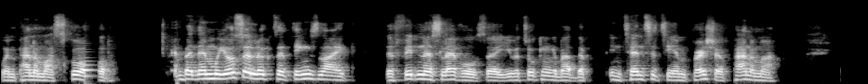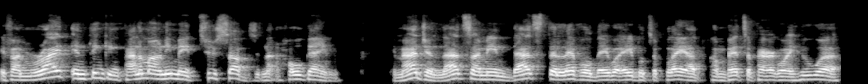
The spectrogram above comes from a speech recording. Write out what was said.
when panama scored. But then we also looked at things like the fitness levels you were talking about the intensity and pressure of panama. If i'm right in thinking panama only made two subs in that whole game. Imagine that's i mean that's the level they were able to play at compared to paraguay who were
